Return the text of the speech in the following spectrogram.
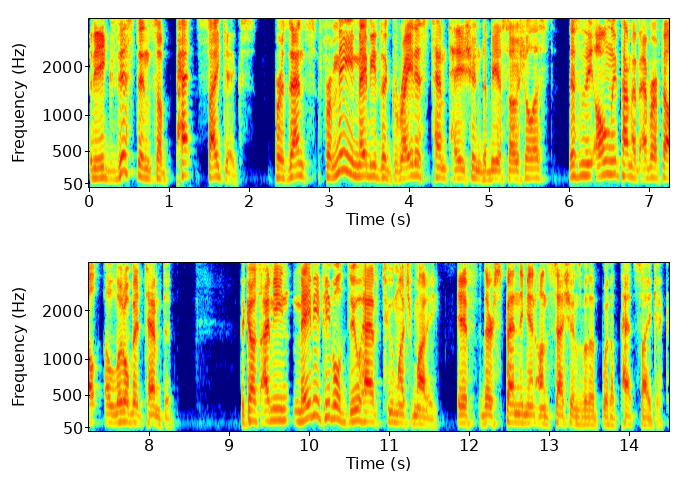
the existence of pet psychics presents, for me, maybe the greatest temptation to be a socialist. This is the only time I've ever felt a little bit tempted. Because, I mean, maybe people do have too much money if they're spending it on sessions with a, with a pet psychic.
